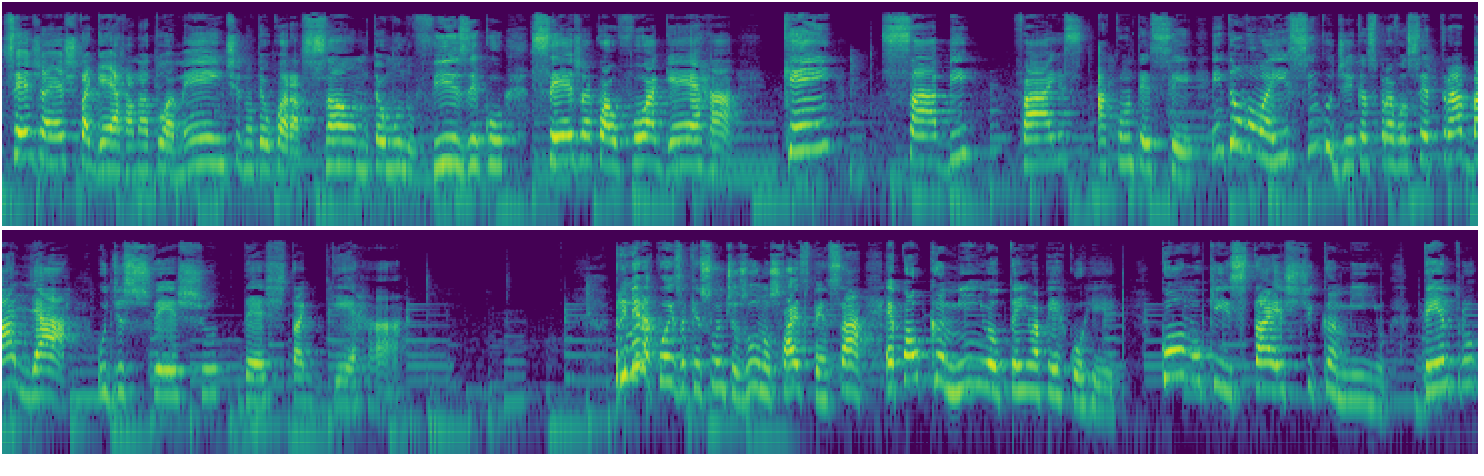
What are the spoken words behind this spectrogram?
seja esta guerra na tua mente, no teu coração, no teu mundo físico, seja qual for a guerra, quem sabe faz acontecer. Então vão aí cinco dicas para você trabalhar o desfecho desta guerra. Primeira coisa que Sun Tzu nos faz pensar é qual caminho eu tenho a percorrer. Como que está este caminho dentro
